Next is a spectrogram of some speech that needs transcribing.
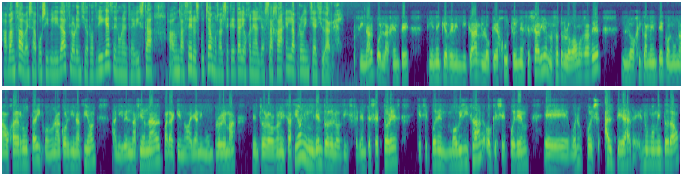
avanzaba esa posibilidad Florencio Rodríguez en una entrevista a Onda Cero. Escuchamos al secretario general de Asaja en la provincia de Ciudad Real. Al final, pues la gente tiene que reivindicar lo que es justo y necesario. Nosotros lo vamos a hacer, lógicamente, con una hoja de ruta y con una coordinación a nivel nacional para que no haya ningún problema dentro de la organización ni dentro de los diferentes sectores que se pueden movilizar o que se pueden, eh, bueno, pues alterar en un momento dado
